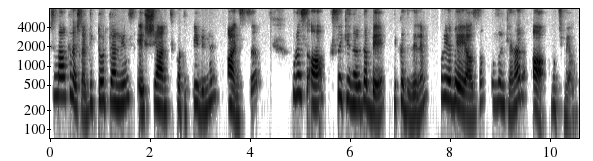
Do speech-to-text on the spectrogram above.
Şimdi arkadaşlar dikdörtgenlerimiz eş yani tıpatıp birbirinin aynısı. Burası A, kısa kenarı da B. Dikkat edelim. Buraya B yazdım. Uzun kenar A. Unutmayalım.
